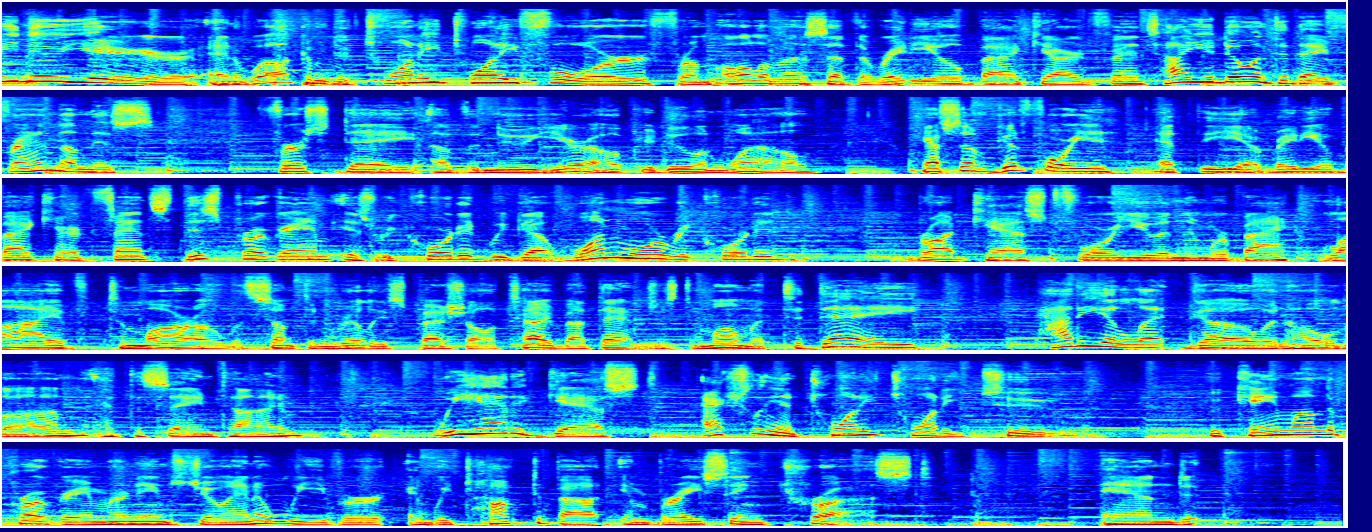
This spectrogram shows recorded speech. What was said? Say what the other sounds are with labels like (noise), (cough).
Happy New Year and welcome to 2024 from all of us at the Radio Backyard Fence. How you doing today, friend, on this first day of the new year? I hope you're doing well. We have something good for you at the uh, Radio Backyard Fence. This program is recorded. We've got one more recorded broadcast for you, and then we're back live tomorrow with something really special. I'll tell you about that in just a moment. Today, how do you let go and hold on at the same time? We had a guest actually in 2022 who came on the program. Her name's Joanna Weaver, and we talked about embracing trust. And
